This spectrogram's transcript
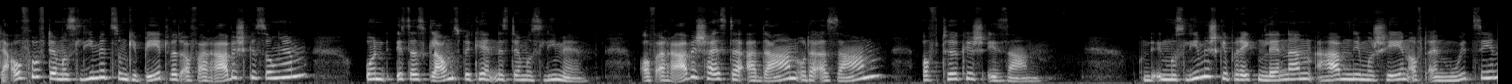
Der Aufruf der Muslime zum Gebet wird auf Arabisch gesungen und ist das Glaubensbekenntnis der Muslime. Auf Arabisch heißt er Adan oder Asan, auf Türkisch Esan. Und in muslimisch geprägten Ländern haben die Moscheen oft einen Muezzin,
